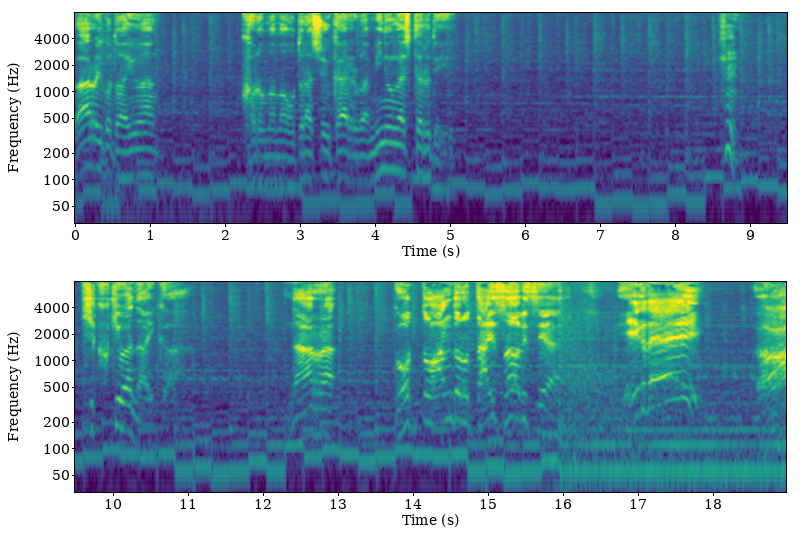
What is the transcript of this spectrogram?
悪いことは言わん。このままおとなしゅう帰れば見逃してるで。ふん引く気はないか。ならゴッドハンドの大サービスや。行くでおー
